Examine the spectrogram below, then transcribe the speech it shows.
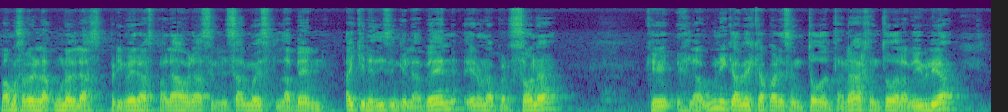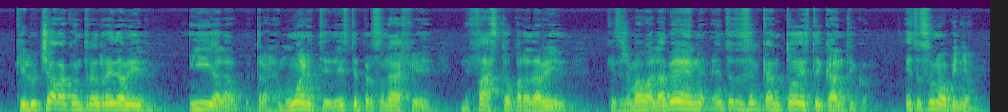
Vamos a ver una de las primeras palabras en el salmo es Laben. Hay quienes dicen que Laben era una persona que es la única vez que aparece en todo el Tanaj, en toda la Biblia, que luchaba contra el rey David. Y tras la muerte de este personaje nefasto para David, que se llamaba Laben, entonces él cantó este cántico. Esto es una opinión.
